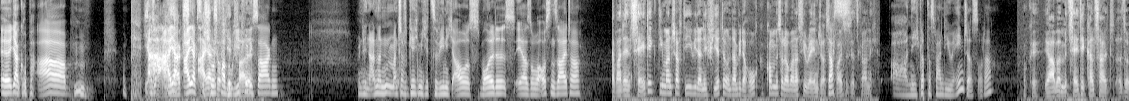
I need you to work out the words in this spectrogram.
Äh, ja, Gruppe A, hm. Ja, also Ajax, Ajax, ist schon Favorit, würde ich sagen. Mit den anderen Mannschaften kenne ich mich jetzt zu wenig aus. Molde ist eher so Außenseiter. Ja, war denn Celtic die Mannschaft, die wieder in die vierte und dann wieder hochgekommen ist, oder waren das die Rangers? Das- ich weiß es jetzt gar nicht. Oh, nee, ich glaube, das waren die Rangers, oder? Okay. Ja, aber mit Celtic kannst du halt, also,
